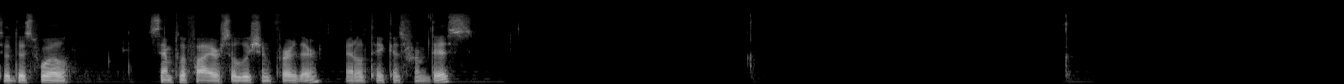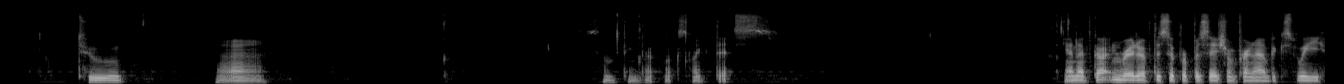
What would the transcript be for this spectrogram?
So this will simplify our solution further. It'll take us from this to uh, something that looks like this. And I've gotten rid of the superposition for now because we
